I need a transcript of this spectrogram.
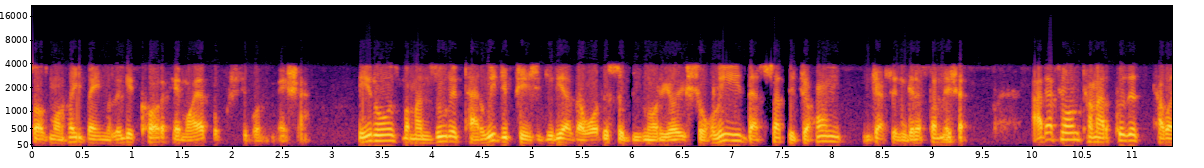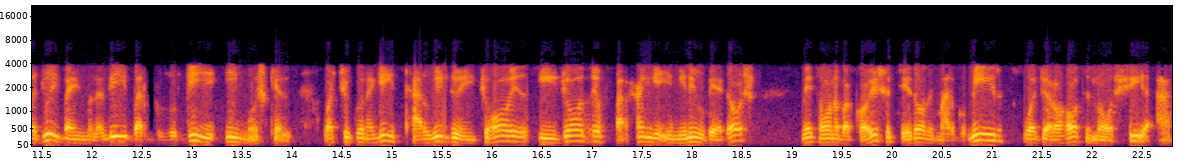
سازمان های بین کار حمایت و پشتیبانی میشه. این روز به منظور ترویج پیشگیری از حوادث و بیماری های شغلی در سطح جهان جشن گرفته میشه. هدف آن تمرکز توجه بین المللی بر بزرگی این مشکل و چگونگی ترویج و ایجاد, ایجاد فرهنگ ایمنی و بهداشت می‌تواند به کاهش تعداد مرگ و میر و جراحات ناشی از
